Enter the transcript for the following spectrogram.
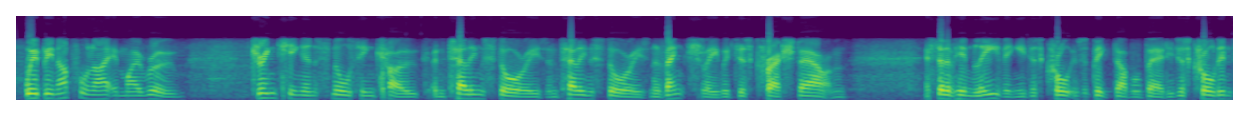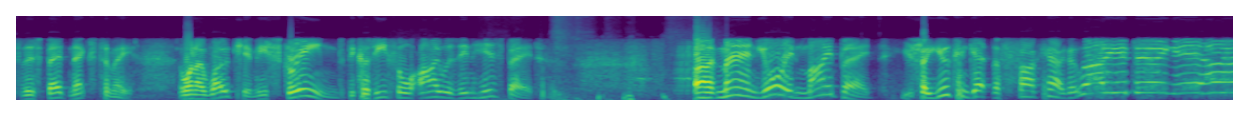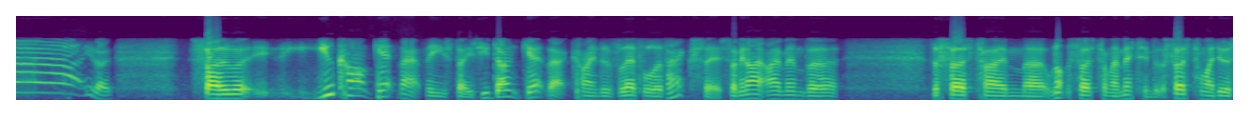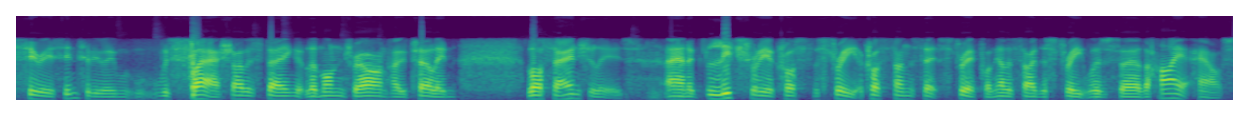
We'd been up all night in my room drinking and snorting coke and telling stories and telling stories, and eventually we just crashed out. And instead of him leaving, he just crawled. Was a big double bed. He just crawled into this bed next to me. And when I woke him, he screamed because he thought I was in his bed. Uh, man, you're in my bed, so you can get the fuck out. Go, what are you doing here? Ah! You know. So uh, you can't get that these days. You don't get that kind of level of access. I mean, I, I remember the first time, uh, well, not the first time I met him, but the first time I did a serious interview with Slash. I was staying at Le Mondrian Hotel in Los Angeles, and uh, literally across the street, across Sunset Strip, on the other side of the street was uh, the Hyatt House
